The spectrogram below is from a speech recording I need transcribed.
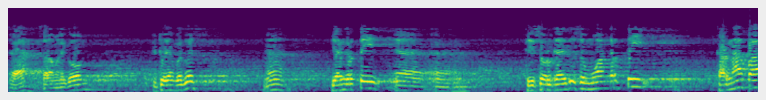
Ya, assalamualaikum. Duduk yang bagus. Nah, biar ngerti. Ya, ya. Di surga itu semua ngerti karena apa?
